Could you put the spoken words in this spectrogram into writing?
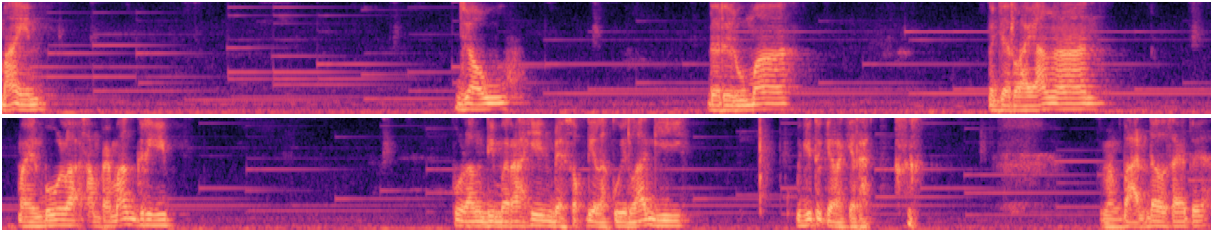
main. Jauh dari rumah ngejar layangan main bola sampai maghrib. Pulang dimarahin besok dilakuin lagi. Begitu kira-kira emang bandel saya tuh ya.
